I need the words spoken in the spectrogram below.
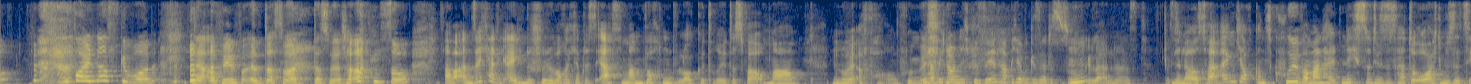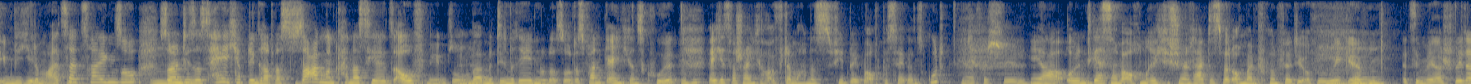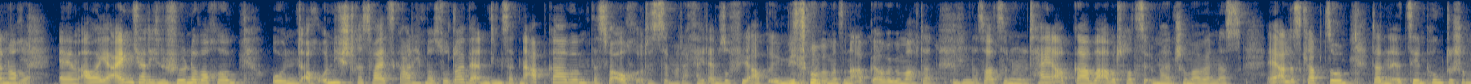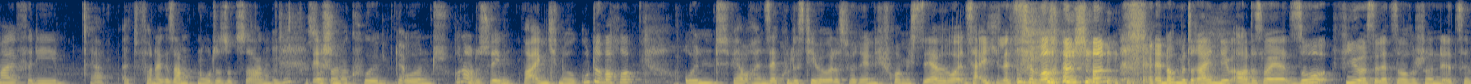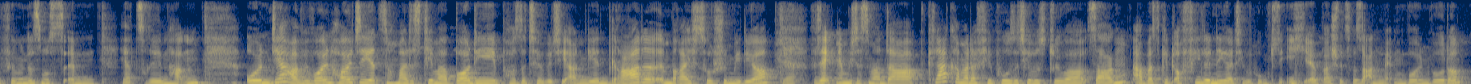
Voll nass geworden. Ja, auf jeden Fall, also das war das Wetter und so. Aber an sich hatte ich eigentlich eine schöne Woche. Ich habe das erste Mal einen Wochenvlog gedreht. Das war auch mal now eine neue Erfahrung für mich. Habe ich noch nicht gesehen, habe ich aber gesehen, dass du es hochgeladen hast. Das Genau, es war eigentlich auch ganz cool, weil man halt nicht so dieses hatte, oh, ich muss jetzt irgendwie jede Mahlzeit zeigen, so, sondern dieses, hey, ich habe denen gerade was zu sagen und kann das hier jetzt aufnehmen, so, oder mit denen reden oder so. Das fand ich eigentlich ganz cool. Werde ich jetzt wahrscheinlich auch öfter machen. Das Feedback war auch bisher ganz gut. Ja, verstehen. Ja, und gestern war auch ein richtig schöner Tag. Das wird auch mein Confetti of the Week. Ähm, erzählen wir ja später noch. Ja. Ähm, aber ja, eigentlich hatte ich eine schöne Woche und auch Uni-Stress war jetzt gar nicht mal so doll. Wir hatten Dienstag eine Abgabe. Das war auch, das ist immer, da fällt einem so viel ab, irgendwie so, wenn man so eine Abgabe gemacht hat. Das war zwar nur eine Teilabgabe, aber trotzdem immerhin schon mal, wenn das äh, alles klappt so, dann äh, zehn Punkte schon mal für die, ja, also von der Gesamtnote sozusagen. Wäre schon mal cool. Und genau, deswegen war eigentlich eine gute Woche. Und wir haben auch ein sehr cooles Thema, über das wir reden. Ich freue mich sehr. Wir wollten es ja eigentlich letzte Woche schon äh, noch mit reinnehmen, aber das war ja so viel, was wir letzte Woche schon äh, zum Feminismus ähm, ja, zu reden hatten. Und ja, wir wollen heute jetzt nochmal das Thema Body Positivity angehen, gerade im Bereich Social Media. Ja. Wir denken nämlich, dass man da, klar kann man da viel Positives drüber sagen, aber es gibt auch viele negative Punkte, die ich äh, beispielsweise anmerken wollen würde.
